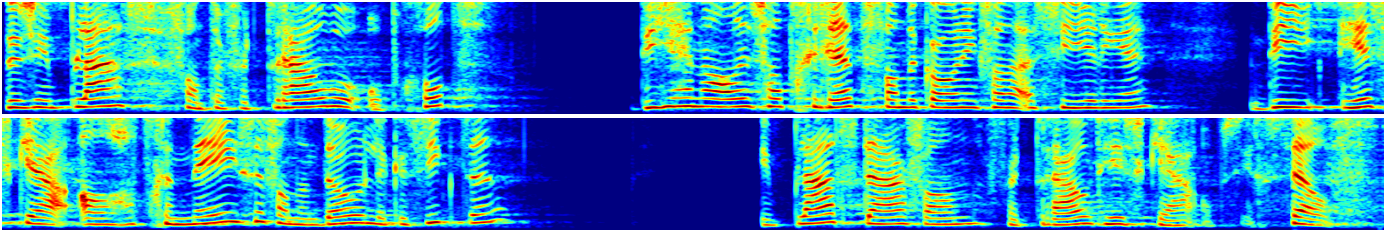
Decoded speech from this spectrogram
Dus in plaats van te vertrouwen op God, die hen al eens had gered van de koning van Assyrië, die Hiskia al had genezen van een dodelijke ziekte, in plaats daarvan vertrouwt Hiskia op zichzelf,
